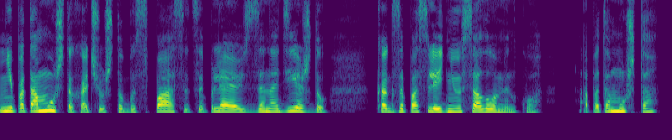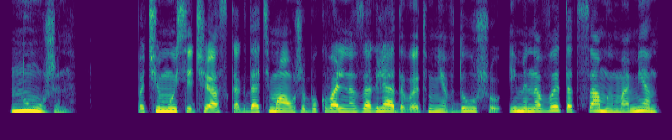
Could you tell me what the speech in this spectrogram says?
Не потому, что хочу, чтобы спас и цепляюсь за надежду, как за последнюю соломинку, а потому что нужен. Почему сейчас, когда тьма уже буквально заглядывает мне в душу, именно в этот самый момент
